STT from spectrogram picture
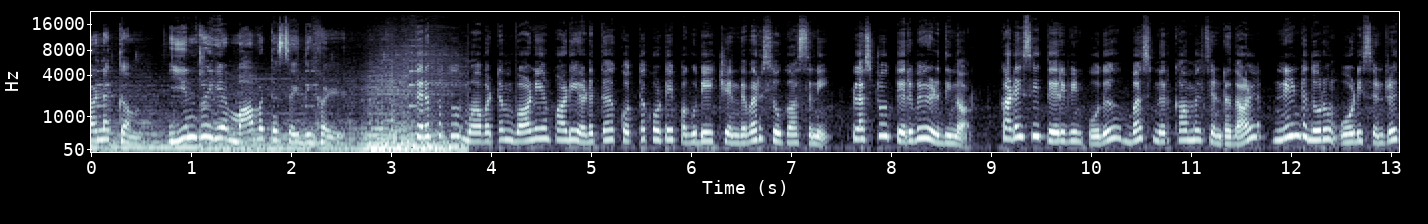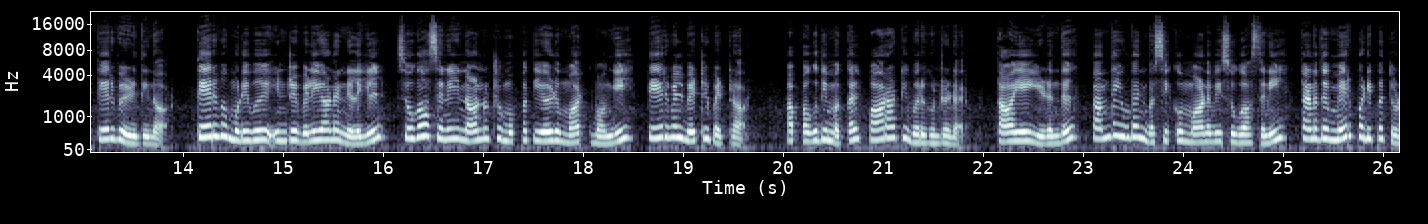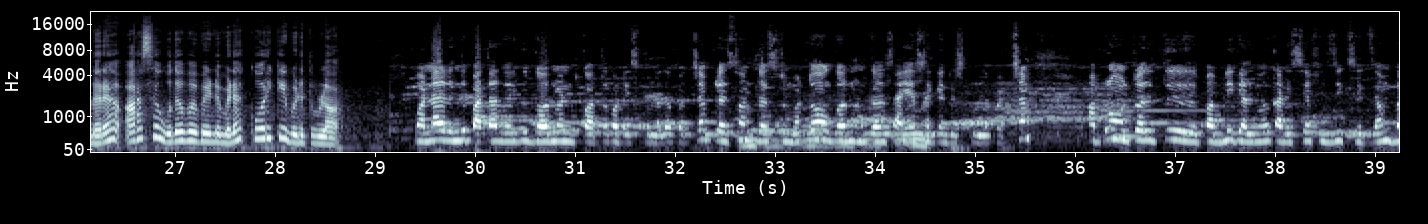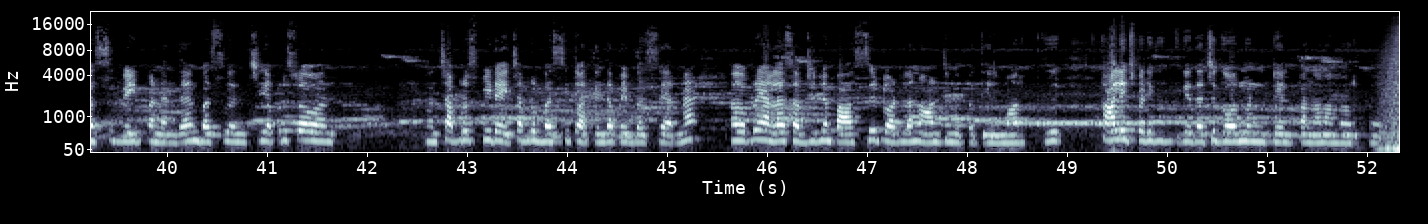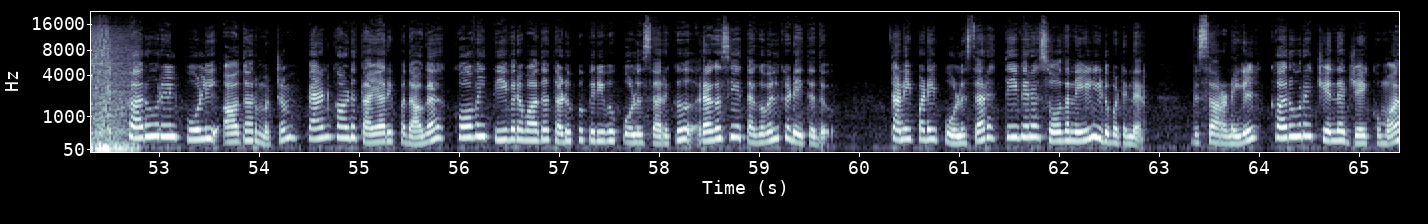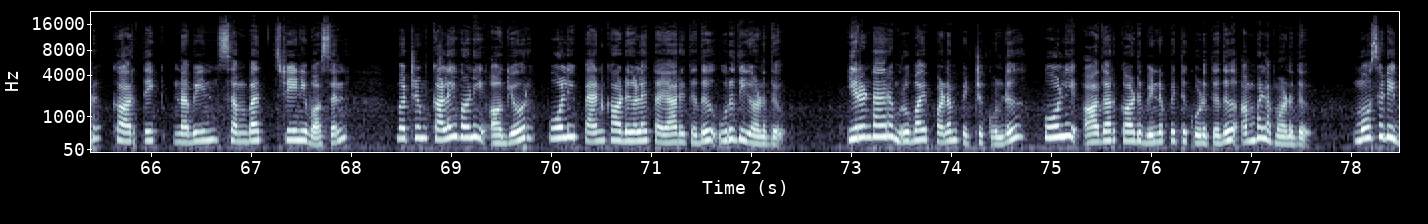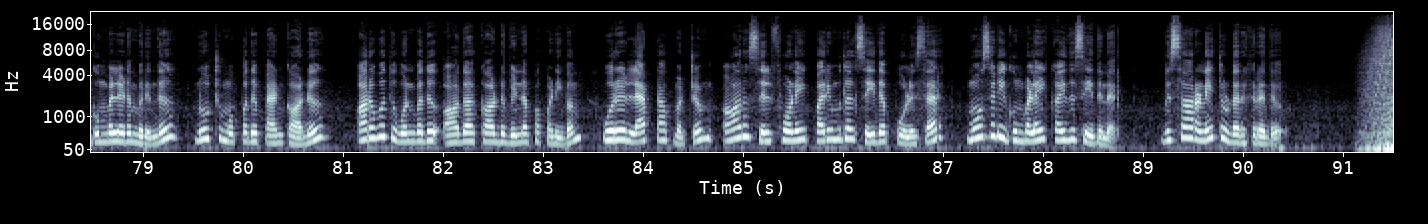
வணக்கம். இன்றைய மாவட்ட செய்திகள். திருப்பத்தூர் மாவட்டம் வாணியம்பாடி அடுத்த கொத்தக்கோட்டை பகுதியைச் சேர்ந்தவர் சுகாசினி. பிளஸ் டூ தேர்வு எழுதினார். கடைசி தேர்வின் போது பஸ் நிற்காமல் சென்றதால் நீண்ட தூரம் ஓடி சென்று தேர்வு எழுதினார். தேர்வு முடிவு இன்று வெளியான நிலையில் சுகாசினி நானூற்று முப்பத்தி ஏழு மார்க் வாங்கி தேர்வில் வெற்றி பெற்றார். அப்பகுதி மக்கள் பாராட்டி வருகின்றனர். தாயை இழந்து தந்தையுடன் வசிக்கும் மாணவி சுகாசினி தனது மேற்படிப்பு தொடர அரசு உதவ வேண்டுமென கோரிக்கை விடுத்துள்ளார். ஒன்னாவது பத்தாவது வரைக்கும் கவர்மெண்ட் கொத்தக்கோட்டை ஸ்கூலில் தான் படித்தேன் ப்ளஸ் ஒன் ப்ளஸ் டூ மட்டும் கவர்மெண்ட் கேர்ள்ஸ் ஹையர் செகண்டரி ஸ்கூலில் படித்தேன் அப்புறம் டுவெல்த்து பப்ளிக் எழுதும்போது கடைசியாக ஃபிசிக்ஸ் எக்ஸாம் பஸ்ஸுக்கு வெயிட் பண்ணிருந்தேன் பஸ் வந்துச்சு. அப்புறம் ஸ்லோ வந்துச்சு. அப்புறம் ஸ்பீட் ஆயிடுச்சு. அப்புறம் பஸ்ஸு துரத்திருந்தா போய் பஸ் ஏறினேன். அதுக்கப்புறம் எல்லா சப்ஜெக்ட்லையும் பாஸு டோட்டலாக நானூற்றி முப்பத்தி ஏழு மார்க்கு காலேஜ் படிக்கிறதுக்கு ஏதாச்சும் கவர்மெண்ட் ஹெல்ப் பண்ணால் நல்லாயிருக்கும் கரூரில் போலி ஆதார் மற்றும் பான் கார்டு தயாரிப்பதாக கோவை தீவிரவாத தடுப்பு பிரிவு போலீசாருக்கு ரகசிய தகவல் கிடைத்தது. தனிப்படை போலீசார் தீவிர சோதனையில் ஈடுபட்டனர். விசாரணையில் கரூரைச் சேர்ந்த ஜெயக்குமார் கார்த்திக் நவீன் சம்பத் ஸ்ரீனிவாசன் மற்றும் கலைவாணி ஆகியோர் போலி பான் கார்டுகளை தயாரித்தது உறுதியானது. இரண்டாயிரம் ரூபாய் பணம் பெற்றுக்கொண்டு போலி ஆதார் கார்டு விண்ணப்பித்து கொடுத்தது அம்பலமானது. மோசடி கும்பலிடமிருந்து நூற்று முப்பது பான் கார்டு அறுபத்து ஒன்பது ஆதார் கார்டு விண்ணப்ப படிவம் ஒரு லேப்டாப் மற்றும் ஆறு செல்போனை பறிமுதல் செய்த போலீசார் மோசடி கும்பலை கைது செய்தனர். விசாரணை தொடர்கிறது.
